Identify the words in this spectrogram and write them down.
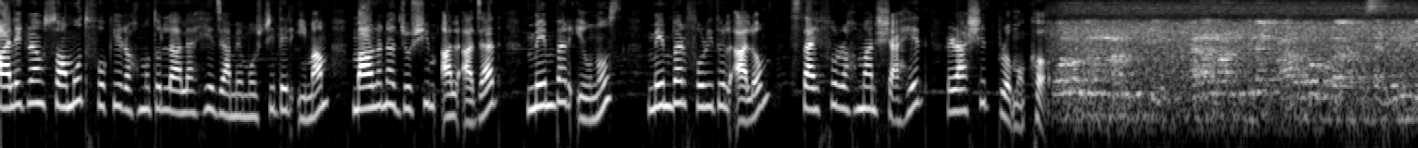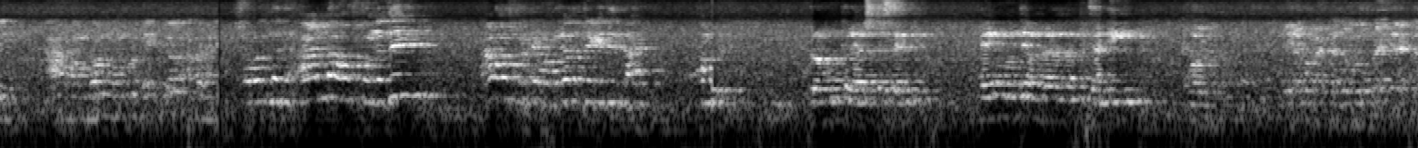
পালিগ্রাম সমুদ ফকির রহমতুল্লাহ আলাহি জামে মসজিদের ইমাম মাওলানা জসিম আল আজাদ, মেম্বার ইউনুস, মেম্বার ফরিদুল আলম, সাইফুর রহমান শাহেদ, রাশেদ প্রমুখ। আমরা জানি এরকম একটা একটা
